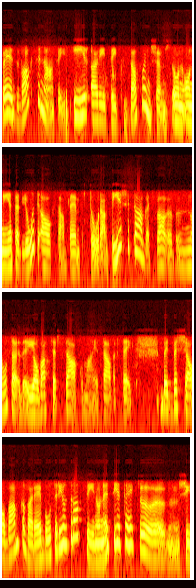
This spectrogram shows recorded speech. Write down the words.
bez vakcinācijas ir arī citas saslimšanas un, un iet ar ļoti augstām temperatūrām. Tieši tagad, nu, tā, jau vasaras sākumā, ja tā var teikt. Bet bez šaubām, ka varēja būt arī uz vakcīnu. Un es ieteiktu um, šī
